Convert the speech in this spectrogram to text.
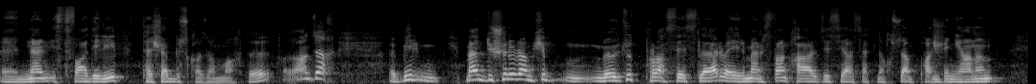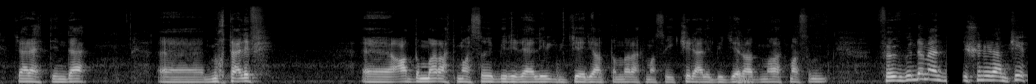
e, nən istifadə edib təşəbbüs qazanmaqdır. Ancaq e, bir mən düşünürəm ki, mövcud proseslər və Ermənistan xarici siyasətinə, xüsusən Paşinyanın cərəhdində e, müxtəlif e, addımlar atması, bir irəli, bir geri addımlar atması, iki irəli, bir geri addımlar atmasının fövqündə mən düşünürəm ki,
